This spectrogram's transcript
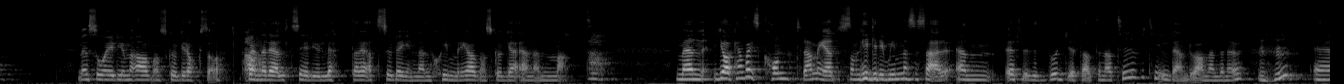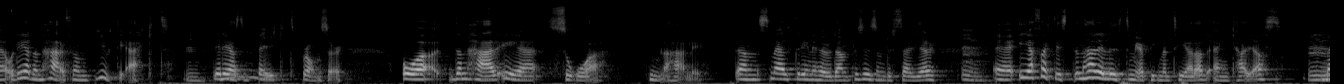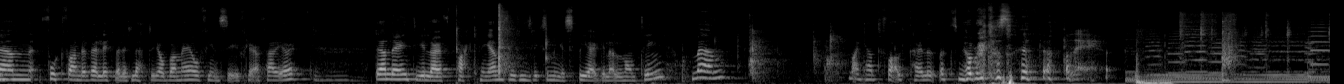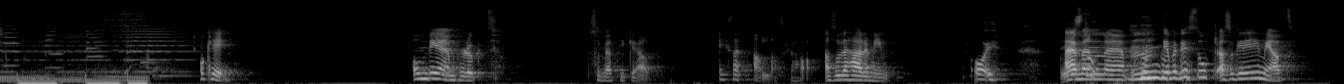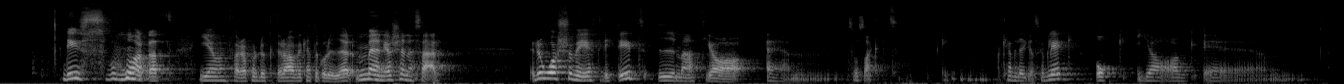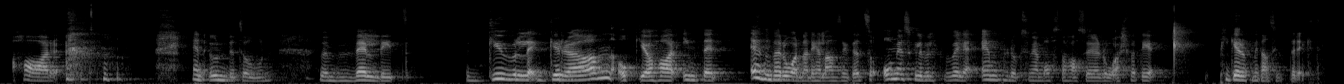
Men så är det ju med ögonskuggor också. Ja. Generellt så är det ju lättare att sudda in en skimrig ögonskugga än en matt. Men jag kan faktiskt kontra med, som ligger i min necessär, en, ett litet budgetalternativ till den du använder nu. Mhm. Eh, och det är den här från Beauty Act. Mm. Det är deras Baked Bronzer. Och den här är så himla härlig. Den smälter in i huden, precis som du säger. Mm. Eh, är faktiskt, den här är lite mer pigmenterad än Kajas. Mm. Men fortfarande väldigt, väldigt lätt att jobba med och finns i flera färger. Mm. Det enda jag inte gillar är förpackningen, för det finns liksom ingen spegel eller någonting. Men man kan inte få allt här i livet som jag brukar säga. Nej. Okej. Om det är en produkt som jag tycker att exakt alla ska ha. Alltså det här är min... Oj, det är Nej stort. men, eh, mm, ja, men det är stort. Alltså grejen är att det är ju svårt att jämföra produkter över kategorier. Men jag känner så här. Rouge mig är jätteviktigt i och med att jag ehm, som sagt kan bli ganska blek och jag ehm, har en underton som är väldigt gulgrön och jag har inte en enda rodnad i hela ansiktet. Så om jag skulle vilja välja en produkt som jag måste ha så är det rouge för att det piggar upp mitt ansikte direkt.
